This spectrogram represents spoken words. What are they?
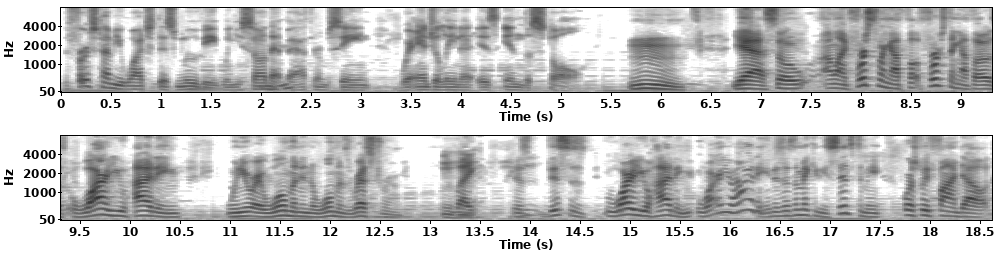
the first time you watched this movie when you saw that Mhm. bathroom scene where Angelina is in the stall. Mm. Yeah. So I'm like, first thing I thought, first thing I thought was, why are you hiding when you're a woman in a woman's restroom? Mhm. Like, this, this is why are you hiding? Why are you hiding? It just doesn't make any sense to me. Of course, we find out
